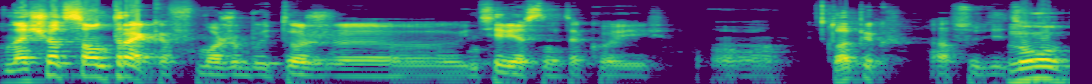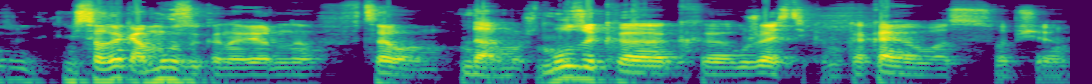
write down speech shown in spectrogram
Насчет саундтреков, может быть, тоже интересный такой э, топик обсудить. Ну, не саундтрек, а музыка, наверное, в целом. да, что- музыка к ужастикам. Какая у вас вообще?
